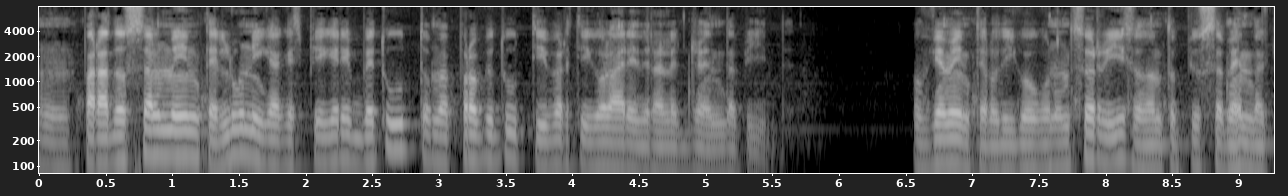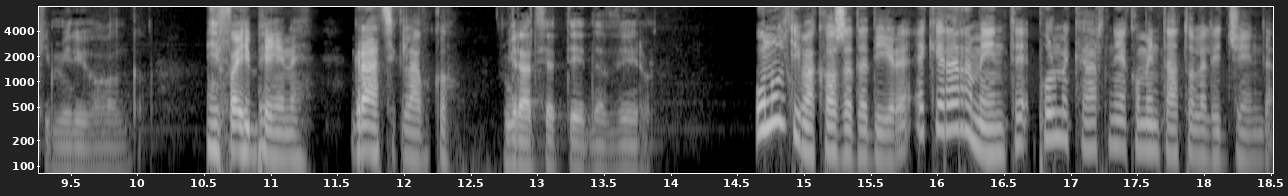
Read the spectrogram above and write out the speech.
mm, paradossalmente è l'unica che spiegherebbe tutto, ma proprio tutti i particolari della leggenda PID. Ovviamente lo dico con un sorriso, tanto più sapendo a chi mi rivolgo. E fai bene. Grazie, Clauco. Grazie a te, davvero. Un'ultima cosa da dire è che raramente Paul McCartney ha commentato la leggenda.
